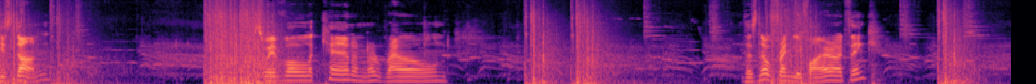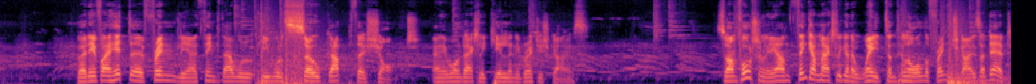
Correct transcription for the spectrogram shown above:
He's done. Swivel the cannon around. There's no friendly fire, I think. But if I hit the friendly, I think that will he will soak up the shot. And it won't actually kill any British guys. So unfortunately, I think I'm actually gonna wait until all the French guys are dead.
